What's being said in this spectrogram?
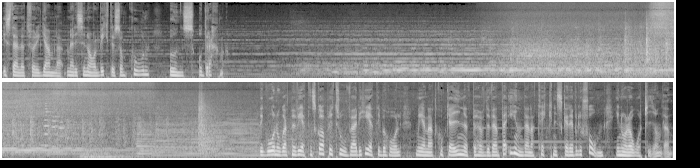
istället för i gamla medicinalvikter som korn, uns och drachma. Det går nog att med vetenskaplig trovärdighet i behåll mena att kokainet behövde vänta in denna tekniska revolution i några årtionden.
